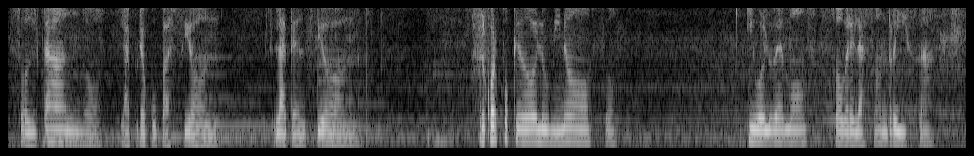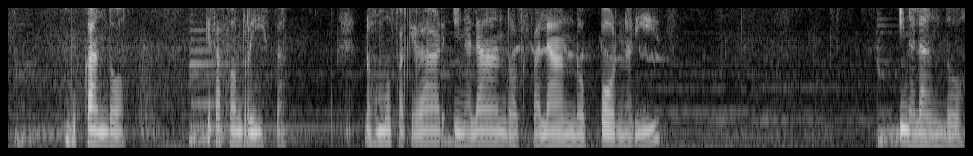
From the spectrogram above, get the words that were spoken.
soltando la preocupación, la tensión. El cuerpo quedó luminoso y volvemos sobre la sonrisa, buscando esa sonrisa nos vamos a quedar inhalando, exhalando por nariz. Inhalando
